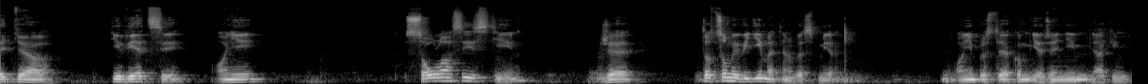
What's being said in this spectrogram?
Teď uh, ti věci, oni souhlasí s tím, že to, co my vidíme, ten vesmír, oni prostě jako měřením nějakým,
